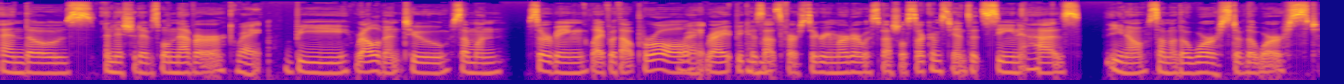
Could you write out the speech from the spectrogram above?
and those initiatives will never right. be relevant to someone serving life without parole, right? right? Because mm-hmm. that's first degree murder with special circumstance. It's seen as, you know, some of the worst of the worst.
